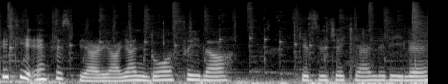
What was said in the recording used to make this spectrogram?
Fethiye enfes bir yer ya. Yani doğasıyla, gezilecek yerleriyle.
